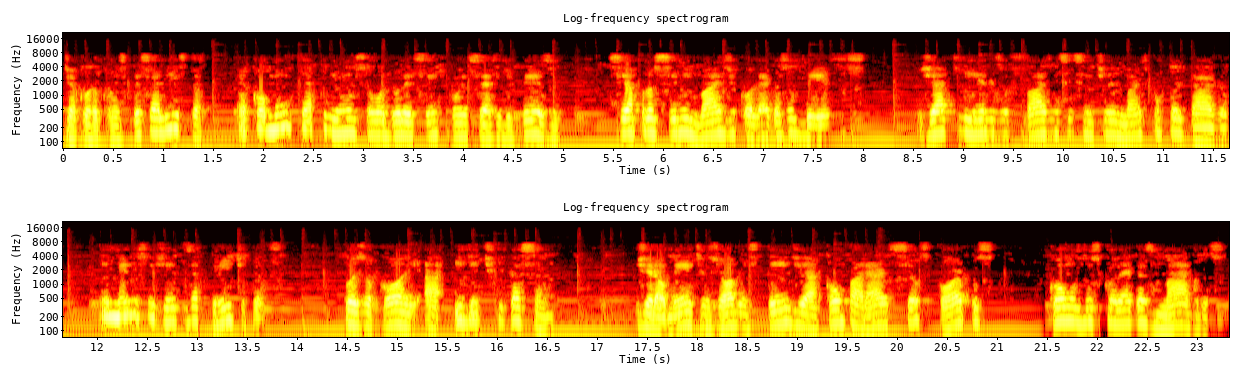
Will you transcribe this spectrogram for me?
De acordo com o especialista, é comum que a criança ou adolescente com excesso de peso se aproxime mais de colegas obesos, já que eles o fazem se sentir mais confortável e menos sujeitos a críticas, pois ocorre a identificação. Geralmente, os jovens tendem a comparar seus corpos com os dos colegas magros,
